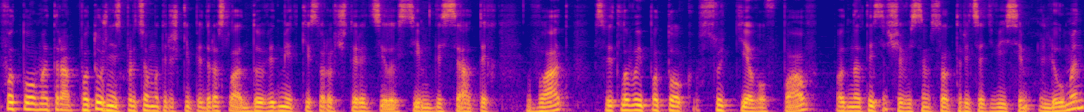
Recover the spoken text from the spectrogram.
фотометра. Потужність при цьому трішки підросла до відмітки 44,7 Вт. Світловий поток суттєво впав. 1838 люмен,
